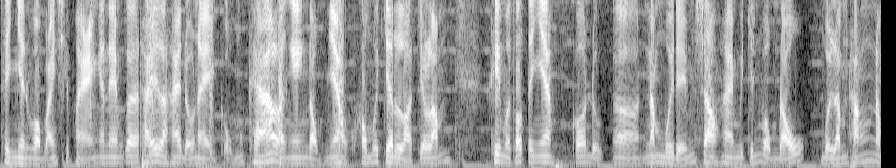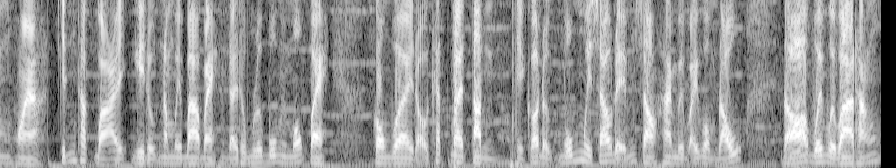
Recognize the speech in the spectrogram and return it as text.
Thì nhìn vào bảng xếp hạng anh em có thấy là hai đội này cũng khá là ngang đồng nhau không có chênh lệch cho lắm. Khi mà Tottenham có được ờ, uh, 50 điểm sau 29 vòng đấu 15 thắng 5 hòa 9 thất bại ghi được 53 bàn đại thủng lưới 41 bàn còn về đội khách Brighton thì có được 46 điểm sau 27 vòng đấu. Đó, với 13 thắng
